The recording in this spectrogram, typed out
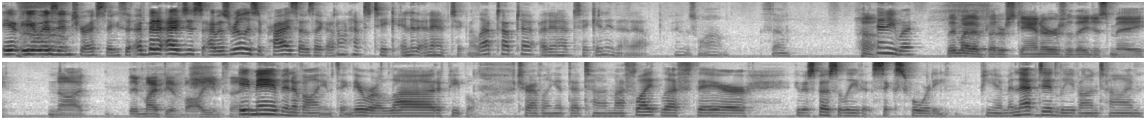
It, it was interesting. So, but I just I was really surprised. I was like, I don't have to take any. of that. I didn't have to take my laptop. Ta- I didn't have to take any of that out. It was wild. So Huh. anyway, They might have better scanners, or they just may not. It might be a volume thing. it may have been a volume thing. There were a lot of people traveling at that time. My flight left there. It was supposed to leave at six forty p.m. and that did leave on time.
